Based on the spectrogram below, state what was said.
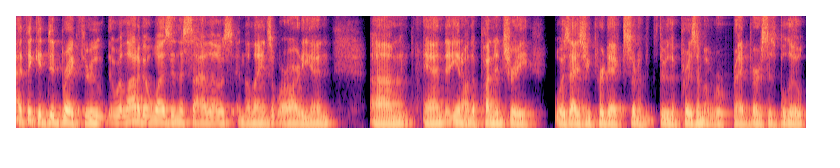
I think it did break through. A lot of it was in the silos and the lanes that we're already in. Um, and you know, the punditry was, as you predict, sort of through the prism of red versus blue.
